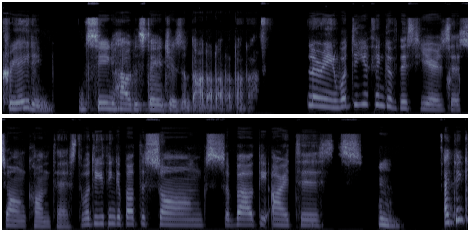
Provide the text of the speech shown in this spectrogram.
creating and seeing how the stage is and da da da da da da Loreen, what do you think of this year's uh, song contest? What do you think about the songs, about the artists? Mm. I think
